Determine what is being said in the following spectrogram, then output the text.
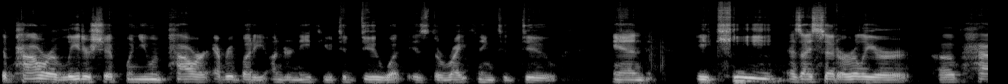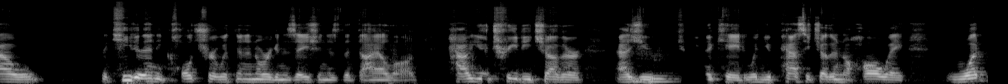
the power of leadership when you empower everybody underneath you to do what is the right thing to do. And the key as i said earlier of how the key to any culture within an organization is the dialogue how you treat each other as you mm-hmm. communicate when you pass each other in the hallway what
